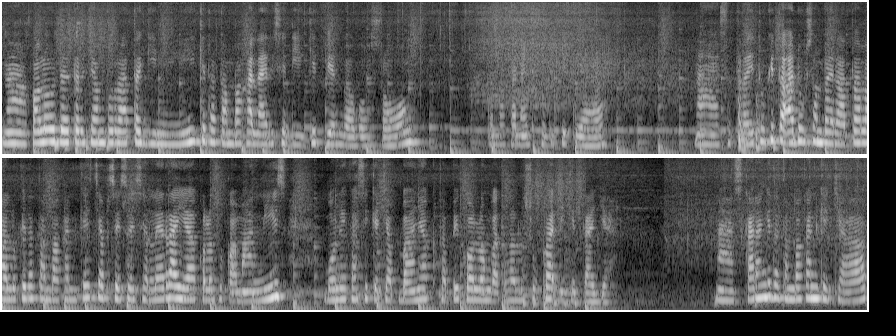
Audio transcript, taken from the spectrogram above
nah kalau udah tercampur rata gini kita tambahkan air sedikit biar nggak gosong. Tambahkan air sedikit ya. Nah setelah itu kita aduk sampai rata lalu kita tambahkan kecap sesuai selera ya. Kalau suka manis boleh kasih kecap banyak tapi kalau nggak terlalu suka dikit aja. Nah sekarang kita tambahkan kecap.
